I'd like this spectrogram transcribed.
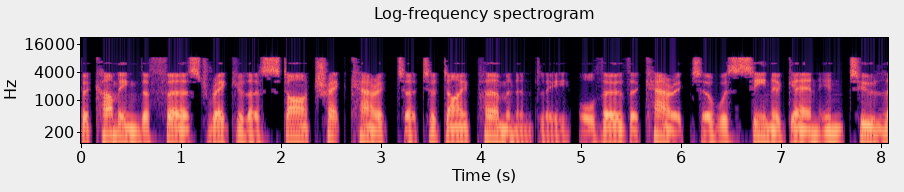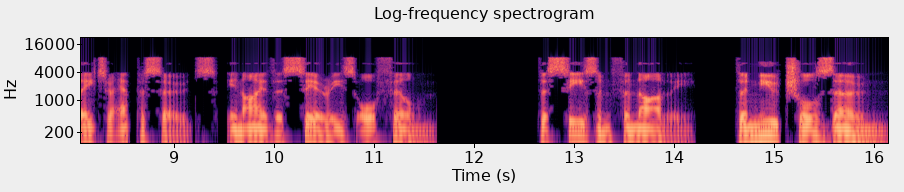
becoming the first regular Star Trek character to die permanently although the character was seen again in two later episodes, in either series or film. The season finale, The Neutral Zone,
